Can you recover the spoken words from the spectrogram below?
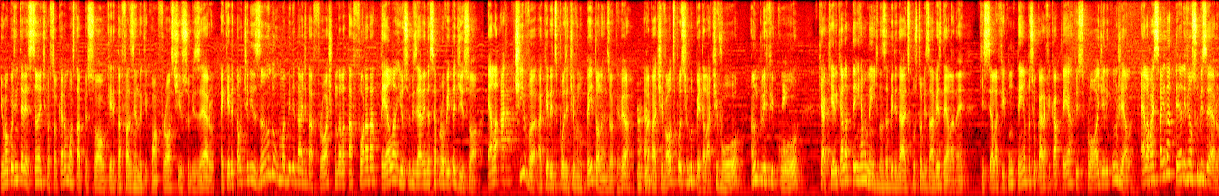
e uma coisa interessante que eu só quero mostrar pro pessoal que ele tá fazendo aqui com a Frost e o Sub-Zero é que ele tá utilizando uma habilidade da Frost quando ela tá fora da tela e o Sub-Zero ainda se aproveita disso, ó. Ela ativa aquele dispositivo no peito, Alanis, ó, quer ver? Uhum. Ela vai ativar o dispositivo no peito, ela ativou, amplificou... Sim que é aquele que ela tem realmente nas habilidades customizáveis dela, né? Que se ela fica um tempo, se o cara ficar perto, explode, ele congela. Ela vai sair da tela e vem um Sub-Zero.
